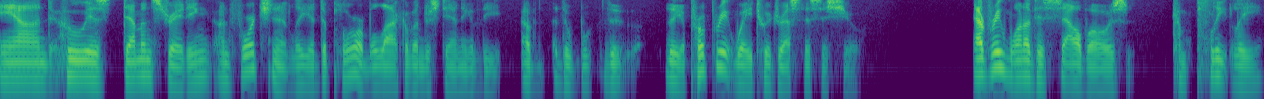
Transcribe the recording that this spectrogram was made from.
and who is demonstrating, unfortunately, a deplorable lack of understanding of the of the the, the appropriate way to address this issue every one of his salvos completely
